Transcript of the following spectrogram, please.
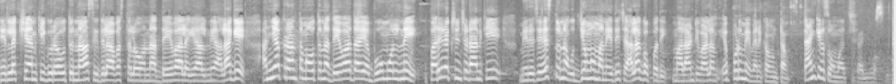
నిర్లక్ష్యానికి గురవుతున్న శిథిలావస్థలో ఉన్న దేవాలయాల్ని అలాగే అన్యక్రాంతం అవుతున్న దేవాదాయ భూముల్ని పరిరక్షించడానికి మీరు చేస్తున్న ఉద్యమం అనేది చాలా గొప్పది మాలాంటి వాళ్ళం ఎప్పుడు మేము వెనక ఉంటాం thank you so much thank you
